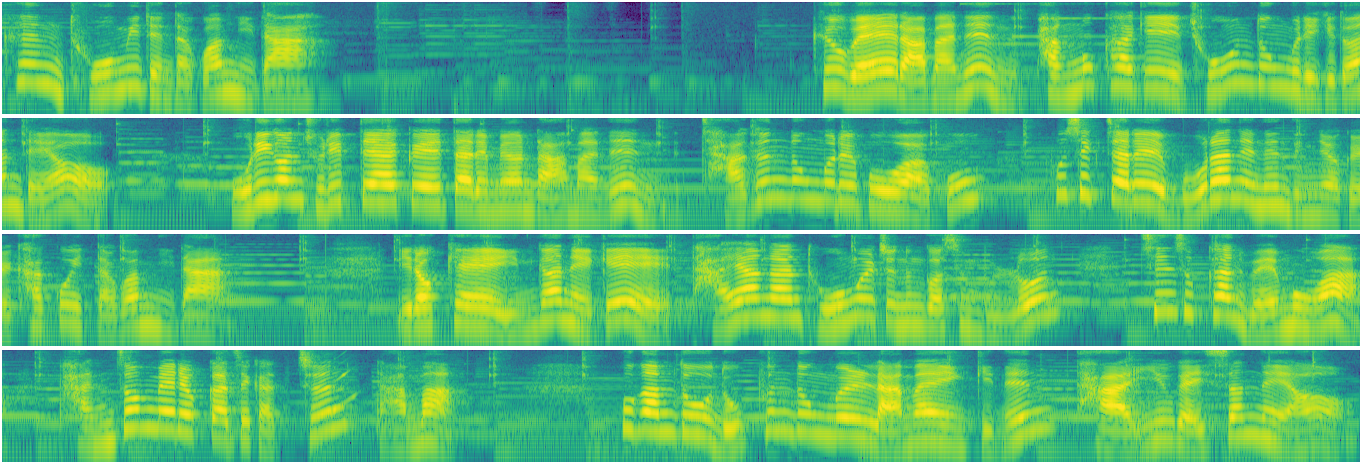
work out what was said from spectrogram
큰 도움이 된다고 합니다. 그 외에 라마는 방목하기 좋은 동물이기도 한데요. 오리건 주립대학교에 따르면 라마는 작은 동물을 보호하고 포식자를 몰아내는 능력을 갖고 있다고 합니다. 이렇게 인간에게 다양한 도움을 주는 것은 물론 친숙한 외모와 반전 매력까지 갖춘 라마. 호감도 높은 동물 라마의 인기는 다 이유가 있었네요.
